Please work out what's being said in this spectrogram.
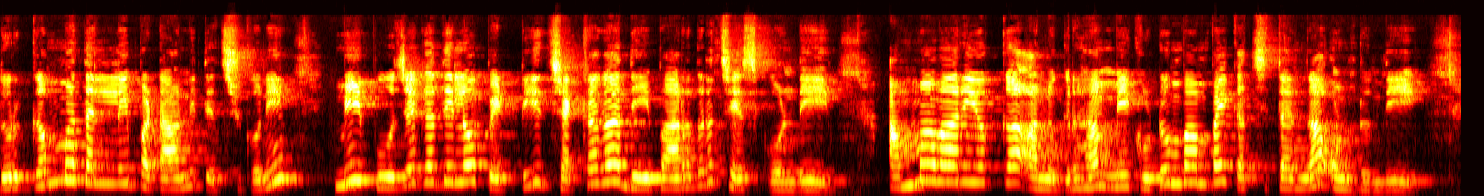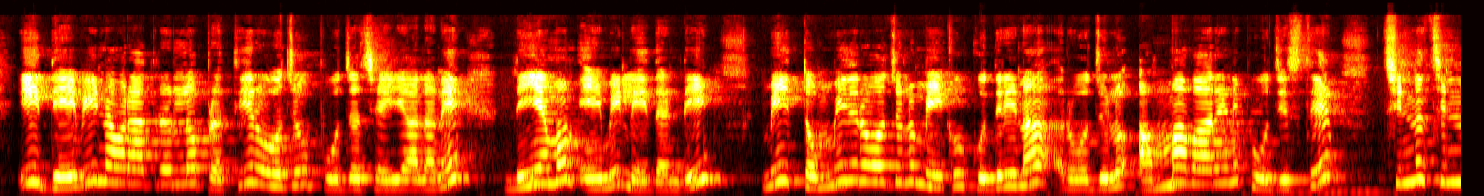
దుర్గమ్మ తల్లి పటాన్ని తెచ్చుకొని మీ పూజ గదిలో పెట్టి చక్కగా దీపారాధన చేసుకోండి. అమ్మవారి యొక్క అనుగ్రహం మీ కుటుంబంపై ఖచ్చితంగా ఉంటుంది. ఈ దేవీ నవరాత్రుల్లో ప్రతిరోజు పూజ చేయాలనే నియమం ఏమీ లేదండి. మీ తొమ్మిది రోజులు మీకు కుదిరిన రోజులు అమ్మవారిని పూజిస్తే చిన్న చిన్న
